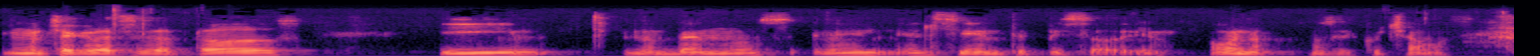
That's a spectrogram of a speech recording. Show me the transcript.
muchas gracias a todos y nos vemos en el siguiente episodio. Bueno, nos escuchamos.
